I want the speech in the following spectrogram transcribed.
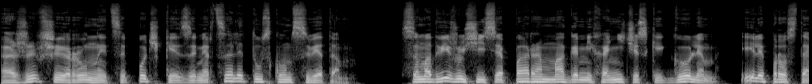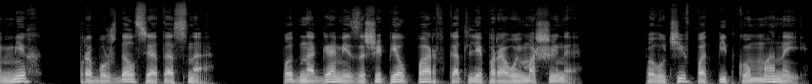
Ожившие рунные цепочки замерцали тусклым светом. Самодвижущийся пара мага-механический голем или просто мех пробуждался ото сна. Под ногами зашипел пар в котле паровой машины. Получив подпитку маной,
